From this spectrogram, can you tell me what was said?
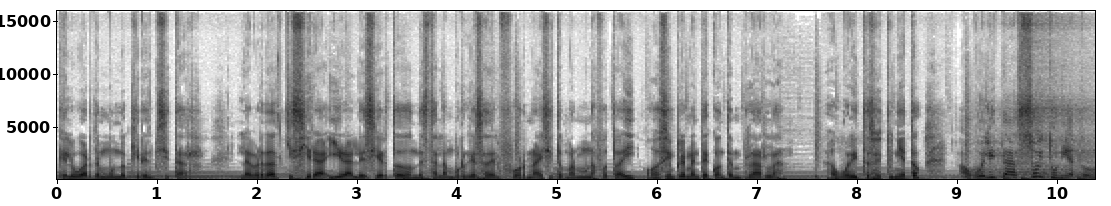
¿Qué lugar del mundo quieres visitar? La verdad quisiera ir al desierto donde está la hamburguesa del Fortnite y tomarme una foto ahí, o simplemente contemplarla. Abuelita, ¿soy tu nieto? Abuelita, soy tu nieto.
